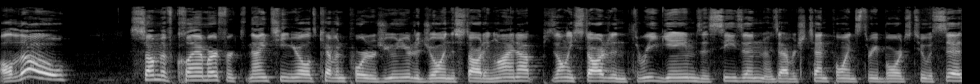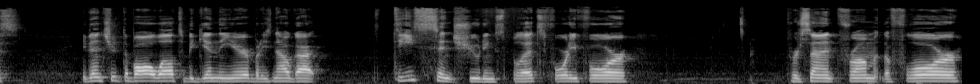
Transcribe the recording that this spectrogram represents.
Although some have clamored for 19 year old Kevin Porter Jr. to join the starting lineup. He's only started in three games this season. He's averaged 10 points, 3 boards, 2 assists. He didn't shoot the ball well to begin the year, but he's now got decent shooting splits 44% from the floor,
